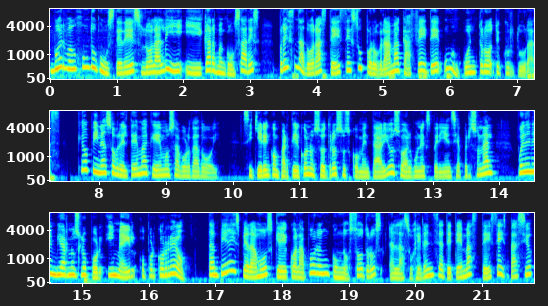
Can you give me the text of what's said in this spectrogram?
Vuelven junto con ustedes Lola Lee y Carmen González, presentadoras de este su programa Café de Un Encuentro de Culturas. ¿Qué opinas sobre el tema que hemos abordado hoy? Si quieren compartir con nosotros sus comentarios o alguna experiencia personal, pueden enviárnoslo por email o por correo también esperamos que colaboren con nosotros en la sugerencia de temas de este espacio,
